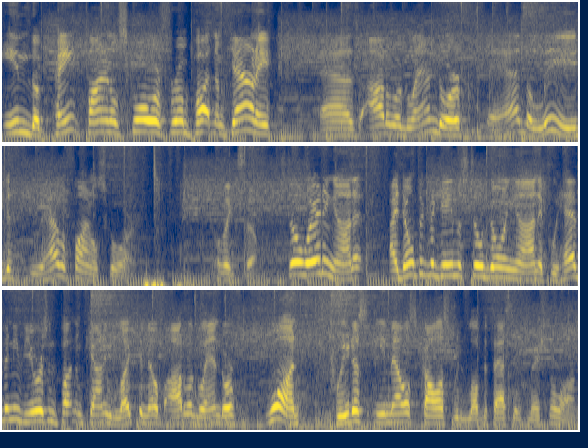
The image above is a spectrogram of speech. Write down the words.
in the paint. Final score from Putnam County as Ottawa Glandorf, they had the lead. Do we have a final score? I don't think so. Still waiting on it. I don't think the game is still going on. If we have any viewers in Putnam County who'd like to know if Ottawa Glandorf won, tweet us, email us, call us. We'd love to pass the information along.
